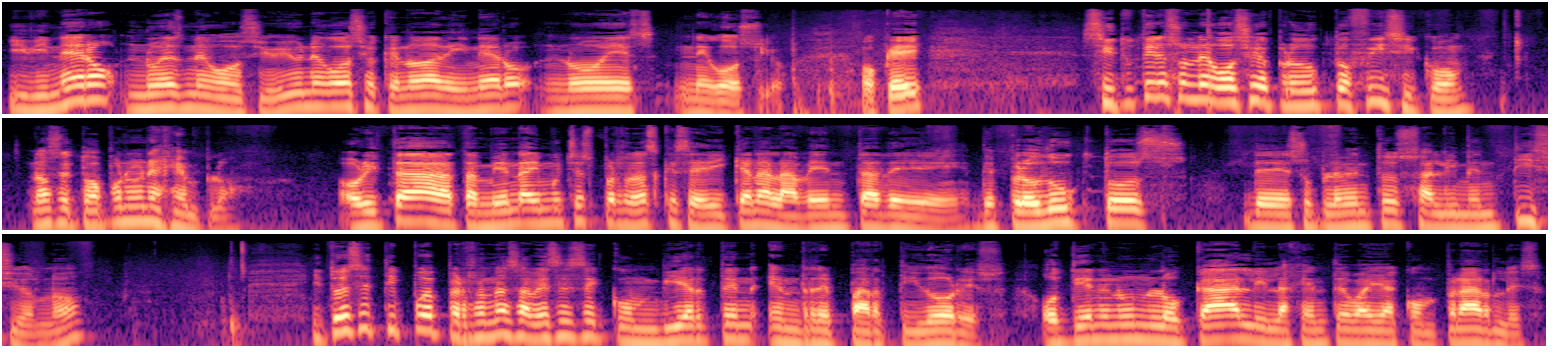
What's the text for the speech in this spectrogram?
y dinero no es negocio, y un negocio que no da dinero no es negocio, ¿ok? Si tú tienes un negocio de producto físico, no sé, te voy a poner un ejemplo. Ahorita también hay muchas personas que se dedican a la venta de, de productos, de suplementos alimenticios, ¿no? Y todo ese tipo de personas a veces se convierten en repartidores o tienen un local y la gente vaya a comprarles.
